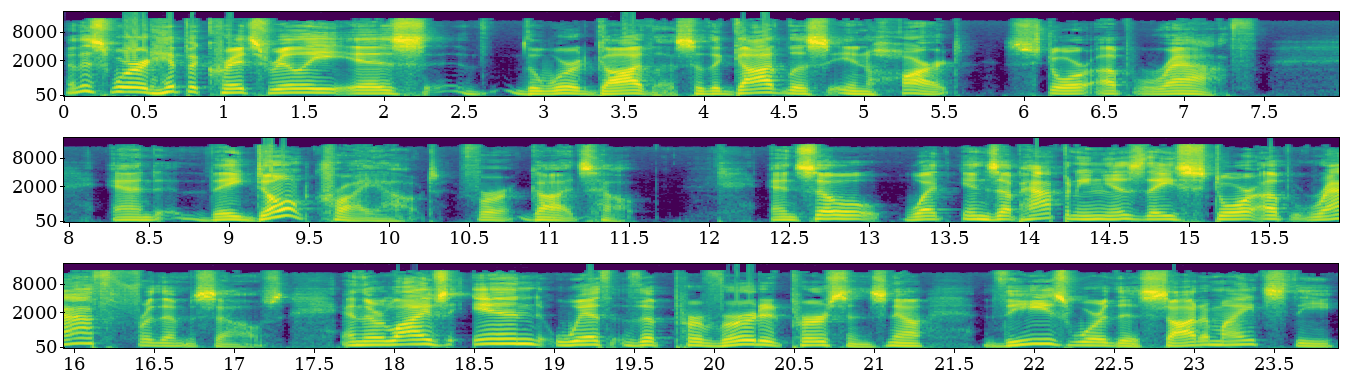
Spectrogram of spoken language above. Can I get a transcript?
Now, this word hypocrites really is the word godless. So the godless in heart store up wrath, and they don't cry out for God's help. And so what ends up happening is they store up wrath for themselves, and their lives end with the perverted persons. Now, these were the sodomites, the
